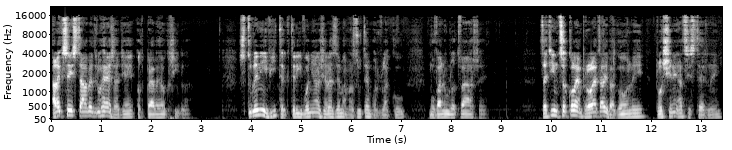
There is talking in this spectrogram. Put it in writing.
Alexej stál ve druhé řadě od pravého křídla. Studený vítr, který voněl železem a mazutem od vlaku, mu vanul do tváře. Zatímco kolem prolétaly vagóny, plošiny a cisterny,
